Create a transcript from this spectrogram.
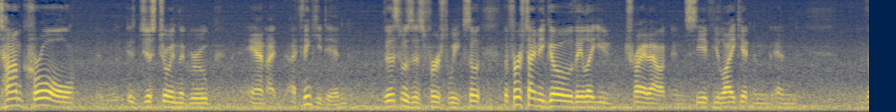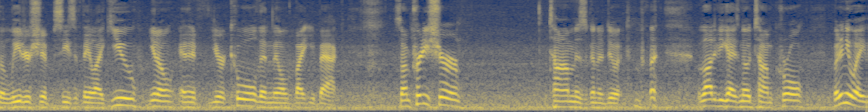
Tom Krol just joined the group, and I, I think he did. This was his first week. So the first time you go, they let you try it out and see if you like it, and, and the leadership sees if they like you, you know, and if you're cool, then they'll invite you back. So I'm pretty sure Tom is going to do it. a lot of you guys know Tom Krol. But anyway,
